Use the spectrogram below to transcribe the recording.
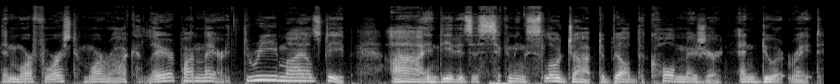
Then more forest, more rock, layer upon layer, three miles deep. Ah, indeed, it is a sickening slow job to build the coal measure and do it right.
